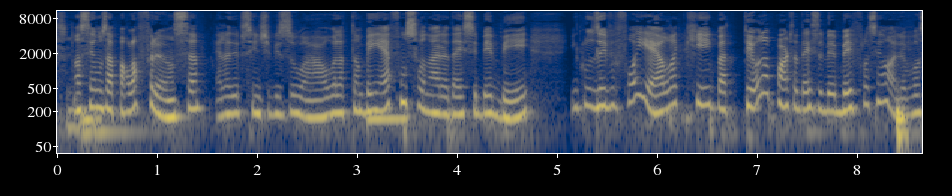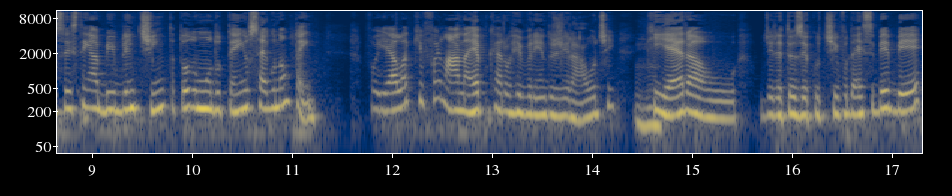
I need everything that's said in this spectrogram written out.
Sim. Nós temos a Paula França, ela é deficiente visual, ela também é funcionária da SBB. Inclusive, foi ela que bateu na porta da SBB e falou assim: olha, vocês têm a Bíblia em tinta, todo mundo tem, o cego não tem. Foi ela que foi lá, na época era o reverendo Giraldi, uhum. que era o diretor executivo da SBB,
